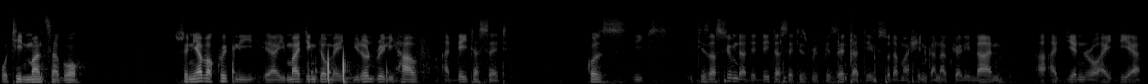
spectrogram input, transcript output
14 months ago, so when you have a quickly uh, emerging domain, you don't really have a data set because it, it is assumed that the data set is representative so the machine can actually learn a general idea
